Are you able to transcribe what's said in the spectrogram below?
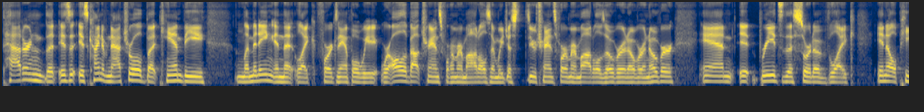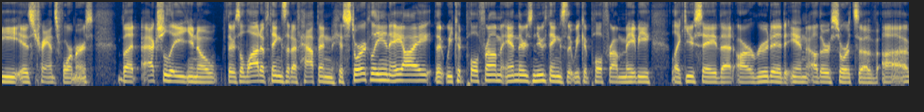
pattern that is is kind of natural, but can be limiting in that like for example we we're all about transformer models and we just do transformer models over and over and over. And it breeds this sort of like NLP is transformers. But actually, you know, there's a lot of things that have happened historically in AI that we could pull from, and there's new things that we could pull from, maybe like you say, that are rooted in other sorts of uh,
